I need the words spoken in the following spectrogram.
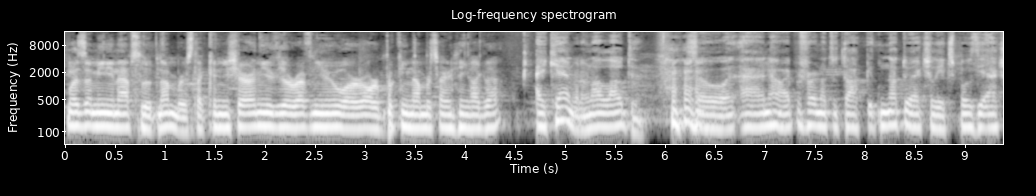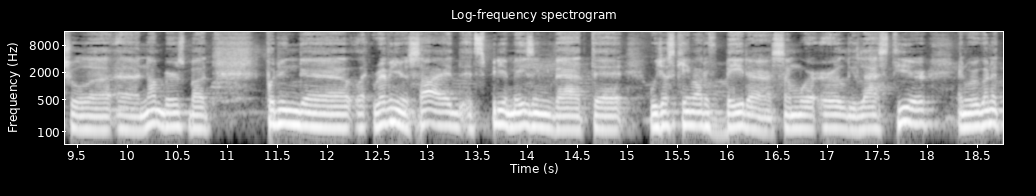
What does that mean in absolute numbers? Like, can you share any of your revenue or, or booking numbers or anything like that? I can, but I'm not allowed to. so uh, no, I prefer not to talk, not to actually expose the actual uh, uh, numbers. But putting uh, like revenue aside, it's pretty amazing that uh, we just came out of beta somewhere early last year, and we're going to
